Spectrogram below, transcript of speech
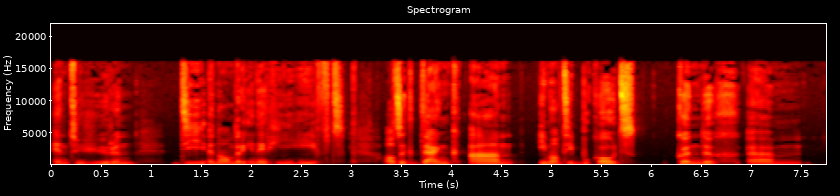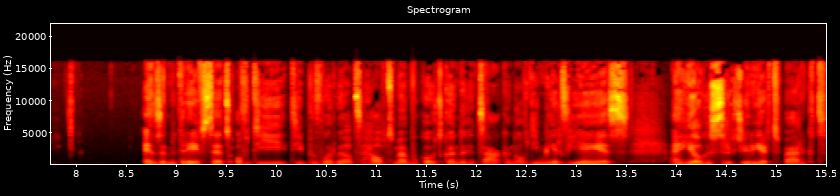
in te huren die een andere energie heeft. Als ik denk aan iemand die boekhoudkundig um, in zijn bedrijf zit, of die, die bijvoorbeeld helpt met boekhoudkundige taken, of die meer VA is en heel gestructureerd werkt,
